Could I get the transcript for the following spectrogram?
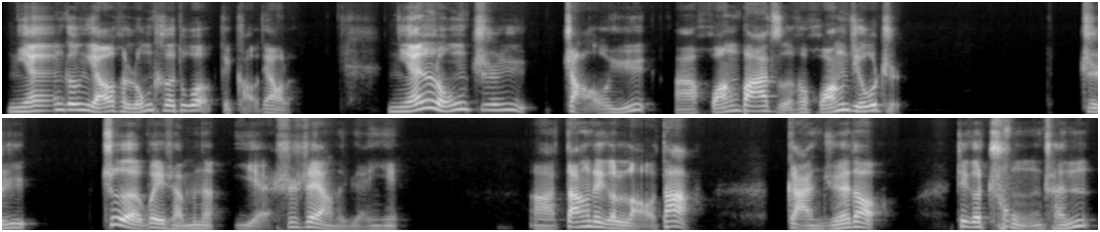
年羹尧和隆科多给搞掉了。年隆之玉早于啊黄八子和黄九子之狱，这为什么呢？也是这样的原因啊。当这个老大感觉到这个宠臣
